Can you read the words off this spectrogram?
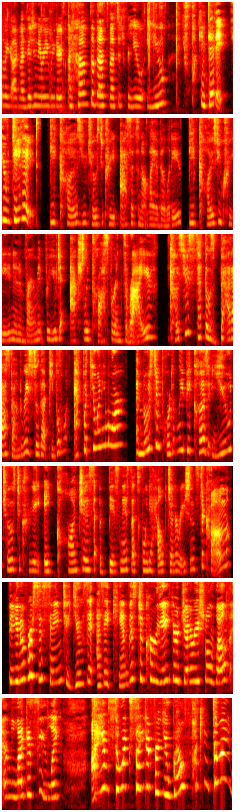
Oh my God, my visionary leaders, I have the best message for you. You, you fucking did it. You did it. Because you chose to create assets and not liabilities, because you created an environment for you to actually prosper and thrive, because you set those badass boundaries so that people don't F with you anymore. And most importantly, because you chose to create a conscious business that's going to help generations to come. The universe is saying to use it as a canvas to create your generational wealth and legacy. Like, I am so excited for you. Well fucking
